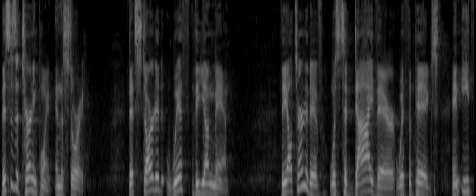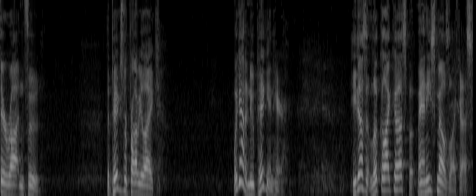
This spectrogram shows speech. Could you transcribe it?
This is a turning point in the story that started with the young man. The alternative was to die there with the pigs and eat their rotten food. The pigs were probably like, We got a new pig in here. He doesn't look like us, but man, he smells like us.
